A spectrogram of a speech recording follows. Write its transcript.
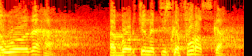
awoodaha opportunitieska furaska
